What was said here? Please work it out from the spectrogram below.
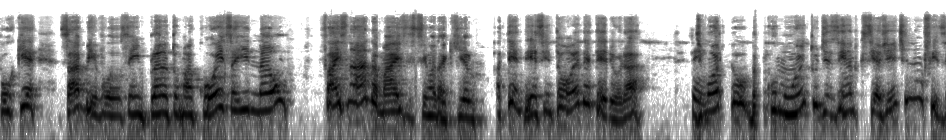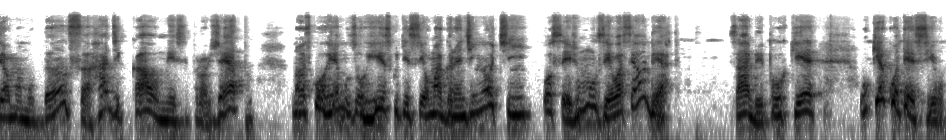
Porque, sabe, você implanta uma coisa e não faz nada mais em cima daquilo. A tendência, então, é deteriorar. Sim. De modo que eu brinco muito dizendo que se a gente não fizer uma mudança radical nesse projeto, nós corremos o risco de ser uma grande inhotim, ou seja, um museu a céu aberto, sabe? Porque o que aconteceu?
